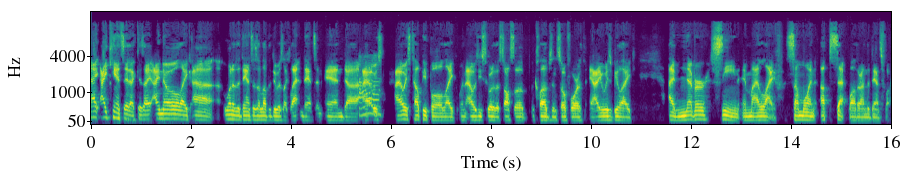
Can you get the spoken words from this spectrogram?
I, I can't say that because I, I know like uh, one of the dances I love to do is like Latin dancing. And uh, I ah. always I always tell people like when I was used to go to the salsa clubs and so forth, I always be like, I've never seen in my life someone upset while they're on the dance floor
